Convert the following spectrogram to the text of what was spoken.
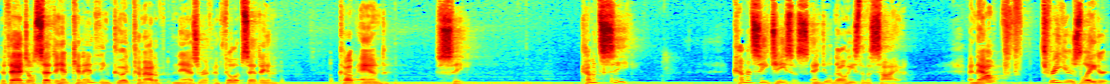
Nathanael said to him, Can anything good come out of Nazareth? And Philip said to him, Come and see. Come and see. Come and see Jesus, and you'll know he's the Messiah. And now, f- three years later,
